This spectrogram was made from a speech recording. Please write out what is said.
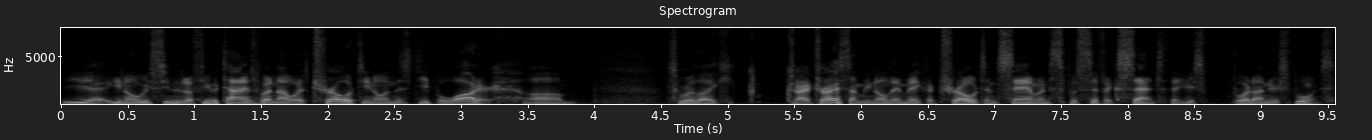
yeah, you know, we've seen it a few times, but not with trout, you know, in this deep of water. Um, so we're like, can I try some? You know, they make a trout and salmon specific scent that you put on your spoons.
